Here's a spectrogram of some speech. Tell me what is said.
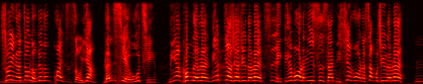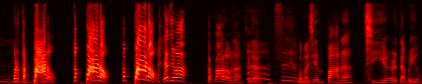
所以呢，周董就跟筷子手一样，冷血无情。你要空对不对？你要掉下去对不对？是你跌破了一四三，你现货呢上不去对不对？嗯，我的嘎巴了，嘎巴了，了，了解吗？嘎巴了呢？其实是我们先扒呢，七月二 W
